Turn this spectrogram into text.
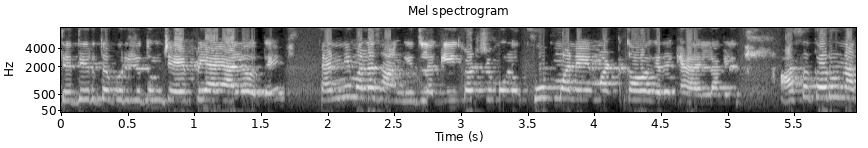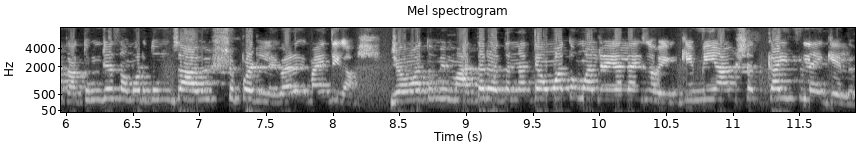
ते तीर्थपुरीचे तुमचे एपीआय आले होते. त्यांनी मला सांगितलं की इकडचे मुलं खूप म्हणे मटका वगैरे खेळायला लागले असं करू नका. तुमच्यासमोर तुमचं आयुष्य पडले माहिती का? जेव्हा तुम्ही म्हातार होता ना तेव्हा तुम्हाला रिअलाइज होईल की मी आयुष्यात काहीच नाही केलं.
